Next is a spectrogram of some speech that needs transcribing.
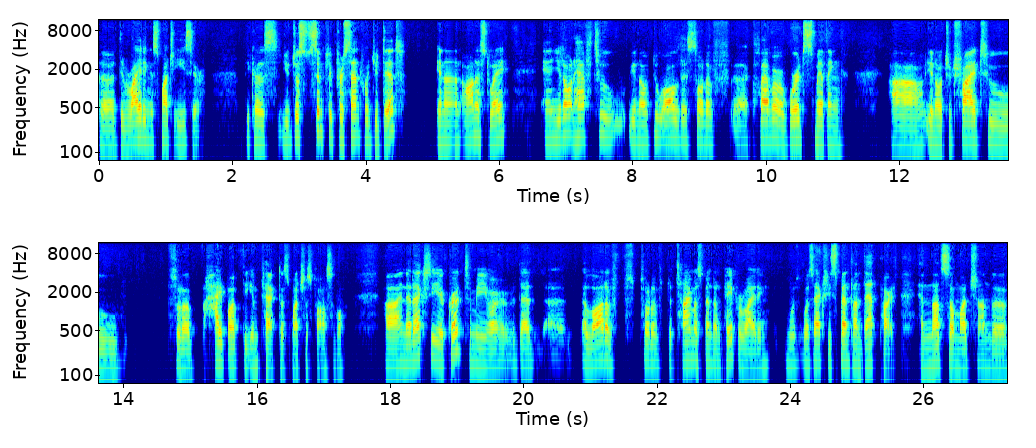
Uh, the writing is much easier because you just simply present what you did in an honest way and you don't have to, you know, do all this sort of uh, clever wordsmithing, uh, you know, to try to sort of hype up the impact as much as possible. Uh, and it actually occurred to me or that uh, a lot of sort of the time I spent on paper writing was, was actually spent on that part and not so much on the,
